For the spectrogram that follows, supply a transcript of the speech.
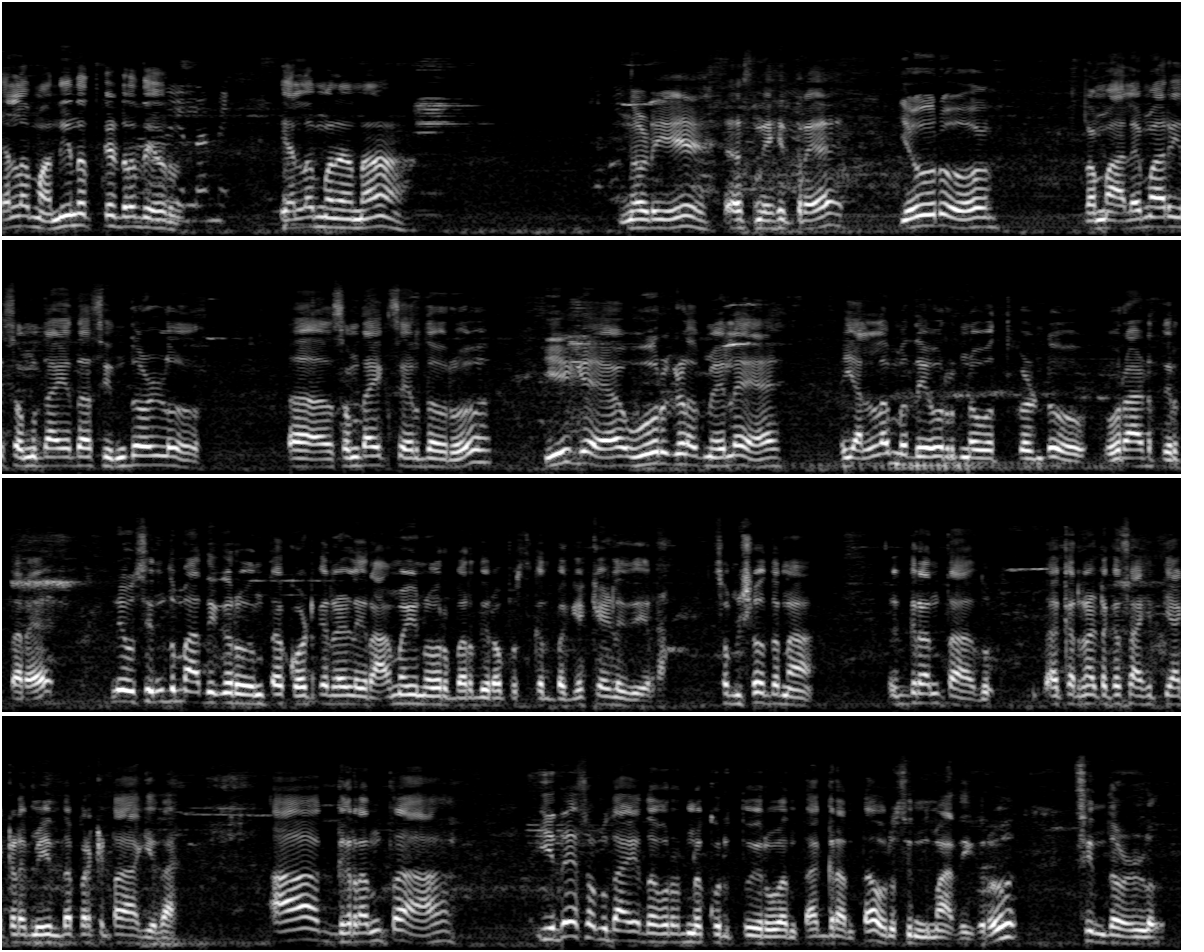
ಎಲ್ಲಮ್ಮ. ನೀನ್ ಹೊತ್ಕೊಂಡ್ರ ದೇವ್ರು. ಎಲ್ಲಮ್ಮೆ. ಎಲ್ಲಮ್ಮನ ನೋಡಿ ಸ್ನೇಹಿತರೆ ಇವರು ನಮ್ಮ ಅಲೆಮಾರಿ ಸಮುದಾಯದ ಸಿಂಧೋಳ್ಳು ಸಮುದಾಯಕ್ಕೆ ಸೇರಿದವರು, ಹೀಗೆ ಊರುಗಳ ಮೇಲೆ ಎಲ್ಲಮ್ಮ ದೇವ್ರನ್ನ ಹೊತ್ಕೊಂಡು ಹೋರಾಡ್ತಿರ್ತಾರೆ. ನೀವು ಸಿಂಧು ಮಾದಿಗರು ಅಂತ ಕೋಟ್ಕನಹಳ್ಳಿ ರಾಮಯ್ಯನವರು ಬರೆದಿರೋ ಪುಸ್ತಕದ ಬಗ್ಗೆ ಕೇಳಿದ್ದೀರ? ಸಂಶೋಧನಾ ಗ್ರಂಥ ಅದು. ಕರ್ನಾಟಕ ಸಾಹಿತ್ಯ ಅಕಾಡೆಮಿಯಿಂದ ಪ್ರಕಟ ಆಗಿದೆ. ಆ ಗ್ರಂಥ, ಇದೇ ಸಮುದಾಯದವರನ್ನು ಕುರಿತು ಇರುವಂಥ ಗ್ರಂಥ ಅವರು ಸಿಂಧು ಮಾದಿಗರು, ಸಿಂಧೊಳ್ಳು.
